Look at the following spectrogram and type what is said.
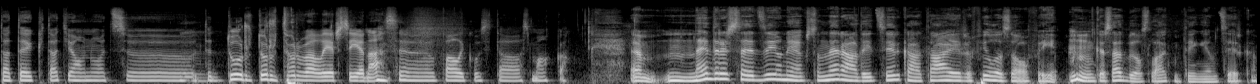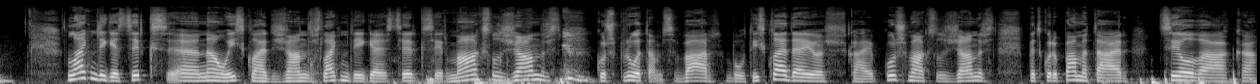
tā teikt, atjaunots, mm. tad tur, tur, tur vēl ir sienās palikusi tā smaka. Nedresēt dzīvniekus un nerādīt cirkā, tā ir filozofija, kas atbilst laikmatīgiem cirkam. Laikmatīgais cirks nav izklaides žanrs. Laikmatīgais cirks ir mākslas žanrs, kurš, protams, var būt izklaidējošs, kā jebkurš mākslas žanrs, bet kura pamatā ir cilvēka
